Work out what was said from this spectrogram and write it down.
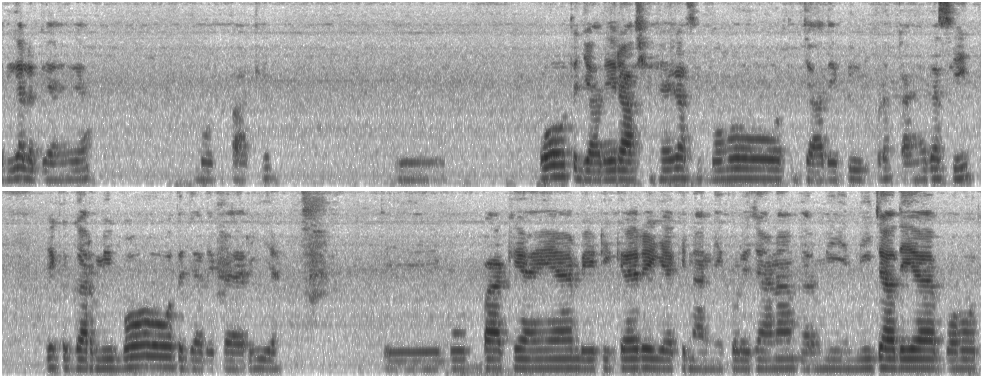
ਵਧੀਆ ਲੱਗਿਆ ਹੈਗਾ ਬੂਟ ਪਾ ਕੇ। ਤੇ ਬਹੁਤ ਜ਼ਿਆਦਾ ਰਸ਼ ਹੈਗਾ ਸੀ, ਬਹੁਤ ਜ਼ਿਆਦਾ ਭੀੜ ਭੜੱਕਾ ਹੈਗਾ ਸੀ। ਇੱਕ ਗਰਮੀ ਬਹੁਤ ਜ਼ਿਆਦਾ ਪੈ ਰਹੀ ਹੈ। ਤੇ ਬੂਟ ਪਾ ਕੇ ਆਏ ਆ, ਬੇਟੀ ਕਹਿ ਰਹੀ ਹੈ ਕਿ ਨਾਨੀ ਕੋਲੇ ਜਾਣਾ, ਗਰਮੀ ਇੰਨੀ ਜ਼ਿਆਦਾ ਹੈ, ਬਹੁਤ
